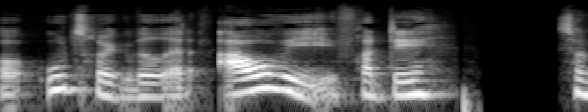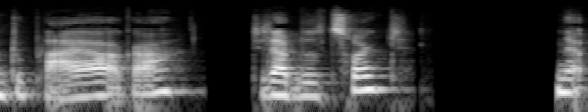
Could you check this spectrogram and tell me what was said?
og utryg ved at afvige fra det, som du plejer at gøre. Det, der er blevet trygt. Den her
